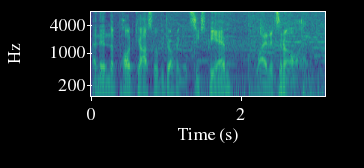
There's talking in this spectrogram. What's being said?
and then the podcast will be dropping at 6 p.m. later tonight.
